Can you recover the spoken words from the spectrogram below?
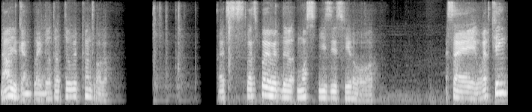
Now you can play Dota 2 with controller. Let's let's play with the most easiest hero. I say Wraith King.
